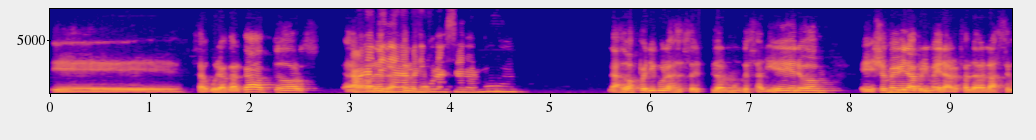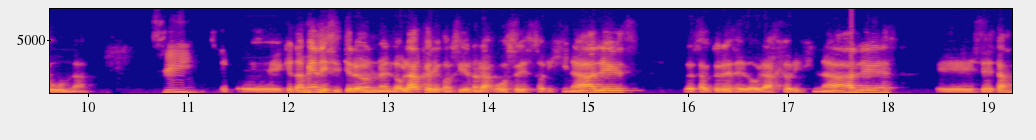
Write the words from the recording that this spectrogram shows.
Eh, Sakura Card Captors. Ahora tenía la película de Sailor Moon. Las dos películas de Sailor Moon que salieron. Eh, yo me vi la primera, me falta ver la segunda. Sí. Eh, que también les hicieron el doblaje, le consiguieron las voces originales, los actores de doblaje originales. Eh, se, están,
